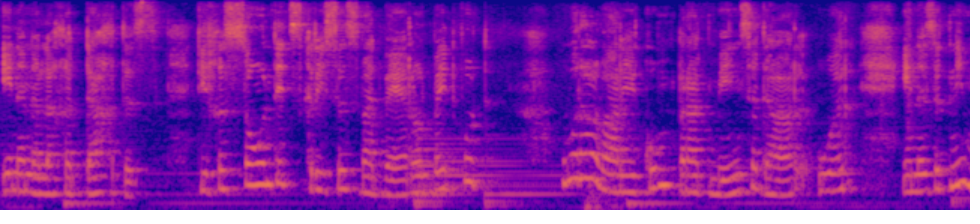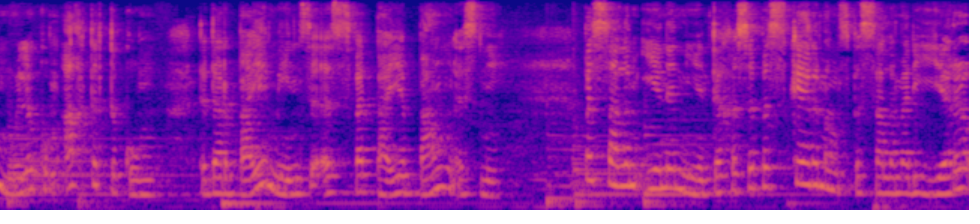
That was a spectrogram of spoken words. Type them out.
en in hulle gedagtes, die gesondheidskrisis wat wêreldwyd woed. Oral waar jy kom, praat mense daaroor en is dit nie moeilik om agter te kom dat daar baie mense is wat baie bang is nie. Psalm 91 is 'n beskermingspsalm wat die Here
